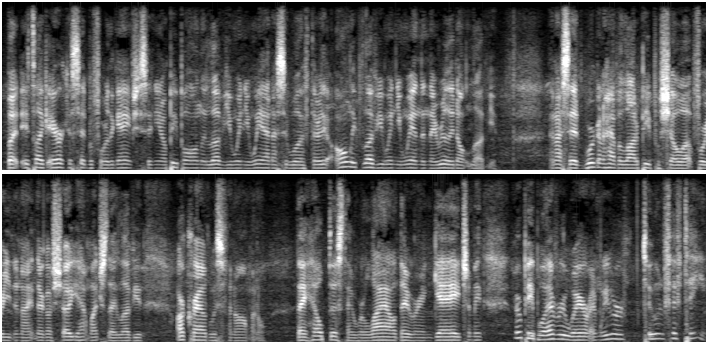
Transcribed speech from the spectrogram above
But it's like Erica said before the game. She said, you know, people only love you when you win. I said, well, if they only love you when you win, then they really don't love you. And I said, we're going to have a lot of people show up for you tonight, and they're going to show you how much they love you. Our crowd was phenomenal. They helped us. They were loud. They were engaged. I mean, there were people everywhere, and we were two and fifteen.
